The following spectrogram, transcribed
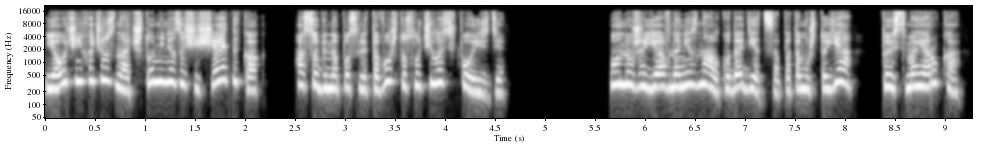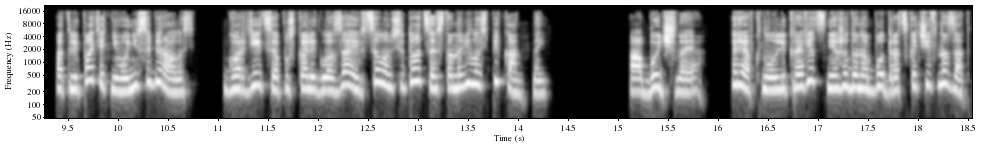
я очень хочу знать, что меня защищает и как, особенно после того, что случилось в поезде». Он уже явно не знал, куда деться, потому что я, то есть моя рука, отлипать от него не собиралась, Гвардейцы опускали глаза, и в целом ситуация становилась пикантной. «Обычная», – рявкнул Ликровец, неожиданно бодро отскочив назад,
